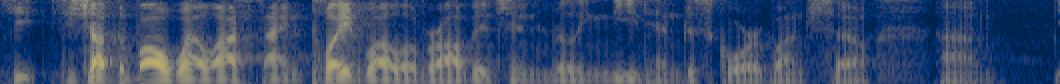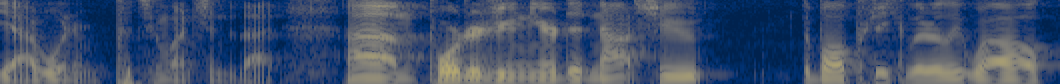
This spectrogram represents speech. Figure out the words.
he, he shot the ball well last night and played well overall. They just didn't really need him to score a bunch. So, um, yeah, I wouldn't put too much into that. Um, Porter Jr. did not shoot the ball particularly well.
